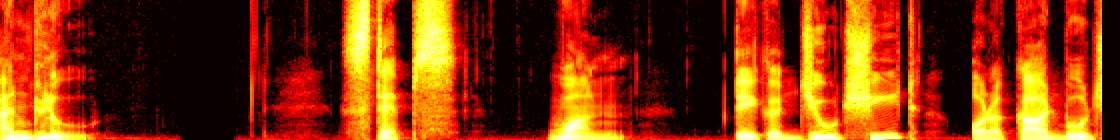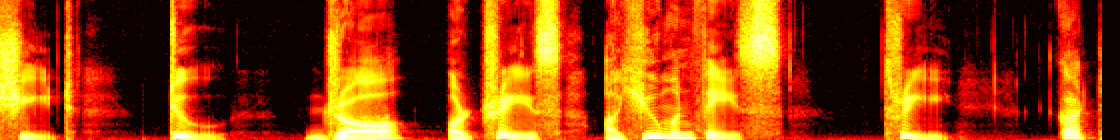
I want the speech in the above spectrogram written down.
and glue. Steps 1. Take a jute sheet or a cardboard sheet. 2. Draw or trace a human face. 3. Cut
